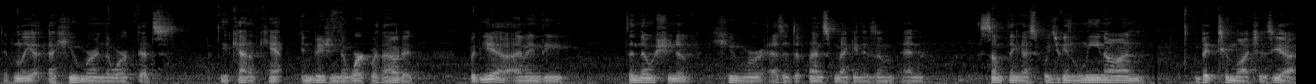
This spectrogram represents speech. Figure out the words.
definitely a, a humor in the work that's you kind of can't envision the work without it. But yeah, I mean the the notion of humor as a defense mechanism and something I suppose you can lean on a bit too much is yeah.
